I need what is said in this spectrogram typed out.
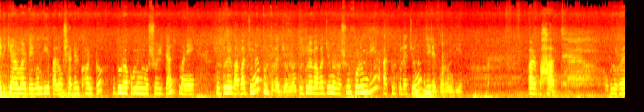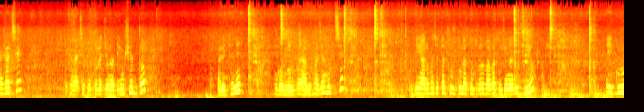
এদিকে আমার বেগুন দিয়ে পালং শাকের ঘন্ট, দু রকমের মসুরির ডাল মানে তুলতুলের বাবার জন্য, তুলতুলের জন্য। তুলতুলের বাবার জন্য রসুন ফোড়ন দিয়ে আর তুলতুলের জন্য জিরে ফোড়ন দিয়ে। আর ভাত, ওগুলো হয়ে গেছে। এখানে আছে তুলতুলের জন্য ডিম সেদ্ধ। আর এখানে গোল গোল করে আলু ভাজা হচ্ছে। এই আলু ভাজাটা তুলতুল আর তুলতুলের বাবা দুজনারই প্রিয়। এইগুলো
